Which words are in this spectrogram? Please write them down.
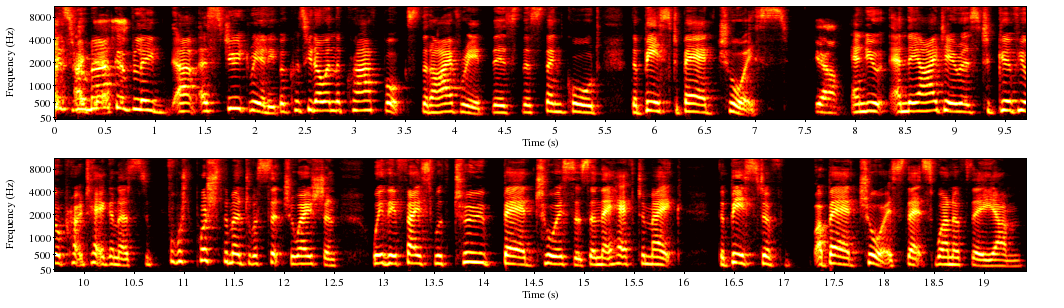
It's remarkably uh, astute, really, because you know, in the craft books that I've read, there's this thing called the best bad choice. Yeah. And you and the idea is to give your protagonists push, push them into a situation where they're faced with two bad choices and they have to make the best of a bad choice. That's one of the um,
